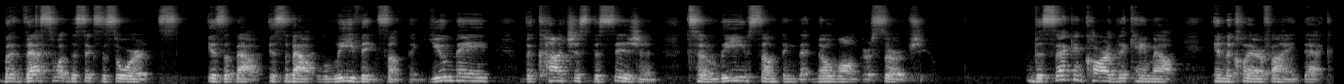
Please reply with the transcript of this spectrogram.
But that's what the Six of Swords is about. It's about leaving something. You made the conscious decision to leave something that no longer serves you. The second card that came out in the clarifying deck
